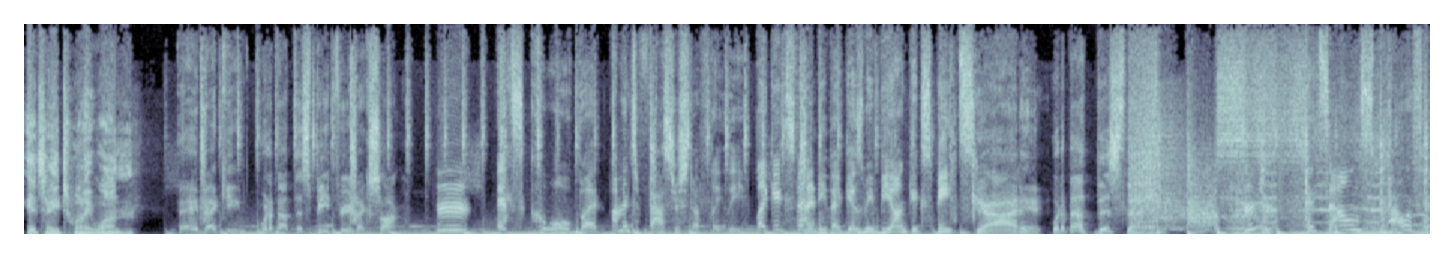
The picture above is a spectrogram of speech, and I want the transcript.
It's 821. Hey, Becky, what about this beat for your next song? Mm, it's cool, but I'm into faster stuff lately, like Xfinity that gives me beyond gig speeds. Got it. What about this then? Mm, it sounds powerful,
